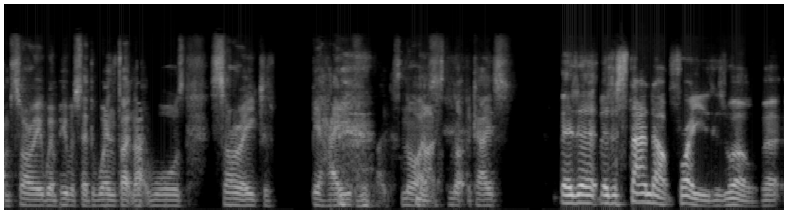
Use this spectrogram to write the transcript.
I'm sorry when people say the Wednesday Night Wars. Sorry, just behave. like it's not. No. It's not the case. there's a there's a standout phrase as well that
